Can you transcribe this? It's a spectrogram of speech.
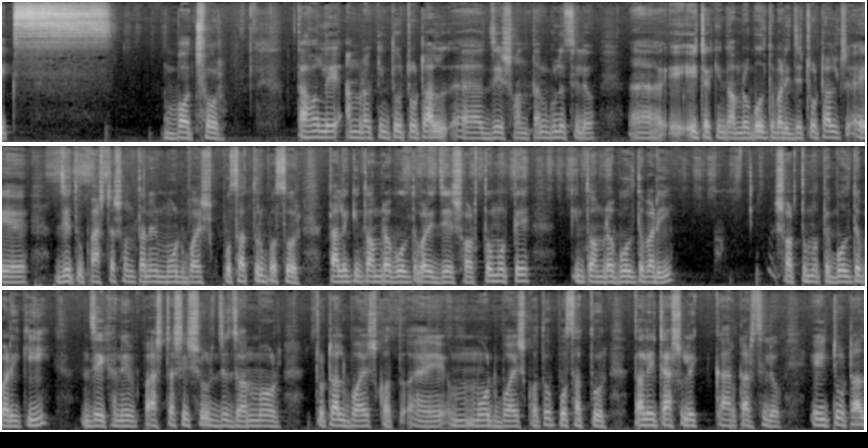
এক্স বছর। তাহলে আমরা কিন্তু টোটাল যে সন্তানগুলো ছিল এটা কিন্তু আমরা বলতে পারি যে টোটাল যেহেতু পাঁচটা সন্তানের মোট বয়স পঁচাত্তর বছর, তাহলে কিন্তু আমরা বলতে পারি যে শর্ত মতে কিন্তু আমরা বলতে পারি শর্ত মতে বলতে পারি কি যে এখানে পাঁচটা শিশুর যে জন্মর টোটাল বয়স কত মোট বয়স কত? পঁচাত্তর। তাহলে এটা আসলে কার কার ছিল? এই টোটাল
